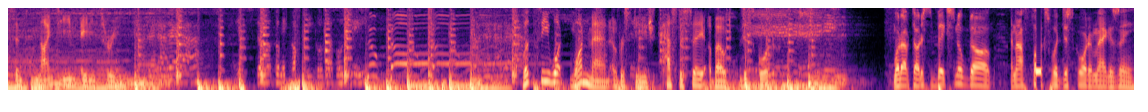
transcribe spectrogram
since 1983. Let's see what one man of prestige has to say about Discorder. What up, though? This is Big Snoop Dogg, and I fucks with Discorder magazine.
